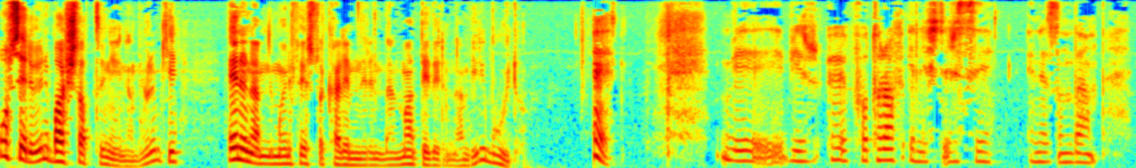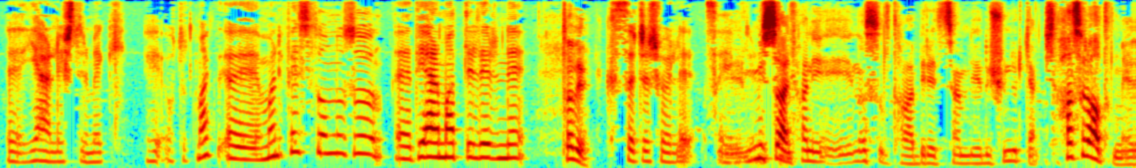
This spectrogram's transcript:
O serüveni başlattığına inanıyorum ki en önemli manifesto kalemlerinden, maddelerinden biri buydu. Evet. Bir, bir e, fotoğraf eleştirisi en azından e, yerleştirmek, e, oturtmak. E, manifestonuzu e, diğer maddelerini Tabii. kısaca şöyle sayabiliriz. E, misal hani e, nasıl tabir etsem diye düşünürken işte hasır altılmaya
